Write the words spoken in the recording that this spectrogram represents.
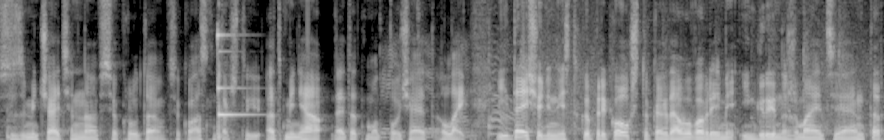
все замечательно, все круто, все классно, так что от меня этот мод получает лайк. И да, еще один есть такой прикол, что когда вы во время игры нажимаете Enter,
